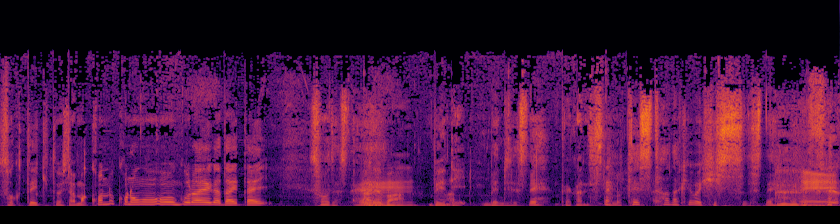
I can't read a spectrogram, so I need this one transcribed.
測定器としては、まあ、このこのぐらいが大体そうですね。あればうん。便利。便利ですね。という感じですね。あのテスターだけは必須ですね。テ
